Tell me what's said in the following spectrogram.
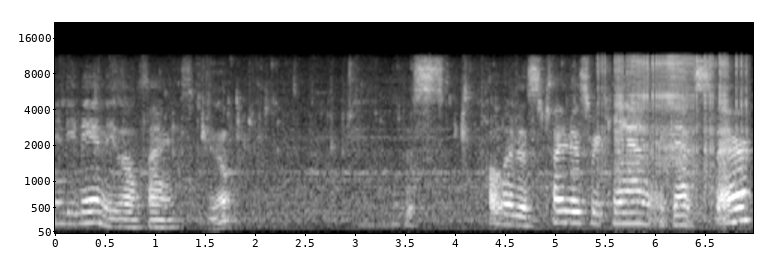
handy dandy little things. Yep. Just pull it as tight as we can against there.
